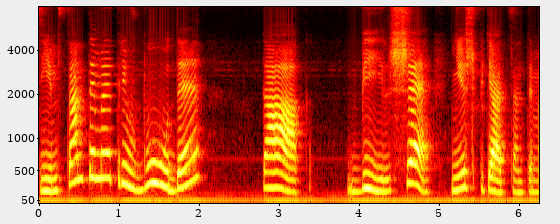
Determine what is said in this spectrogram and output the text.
7 см буде так, більше, ніж 5 см.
